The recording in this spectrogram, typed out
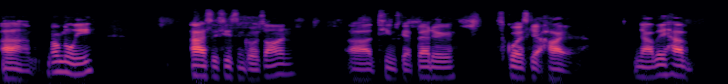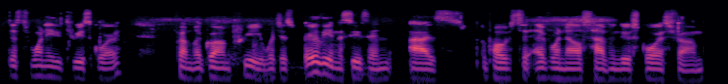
um, normally, as the season goes on, uh, teams get better, scores get higher. Now they have this 183 score from the Grand Prix, which is early in the season, as opposed to everyone else having their scores from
